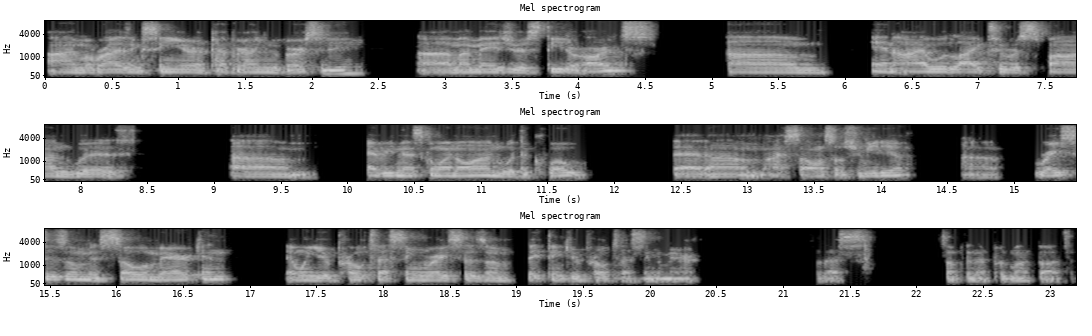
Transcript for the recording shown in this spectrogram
I'm a rising senior at Pepperdine University. Uh, my major is theater arts. Um, and I would like to respond with um, everything that's going on with a quote that um, I saw on social media. Uh, racism is so American that when you're protesting racism, they think you're protesting America. So that's something that put my thoughts in.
